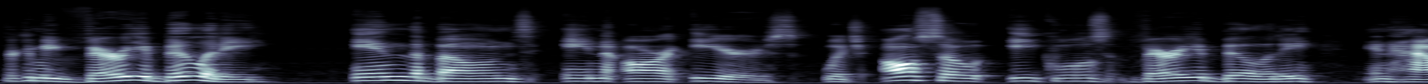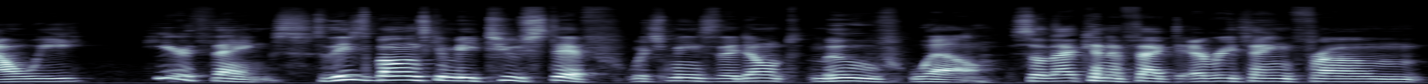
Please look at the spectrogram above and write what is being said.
there can be variability in the bones in our ears, which also equals variability in how we hear things. So these bones can be too stiff, which means they don't move well. So that can affect everything from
